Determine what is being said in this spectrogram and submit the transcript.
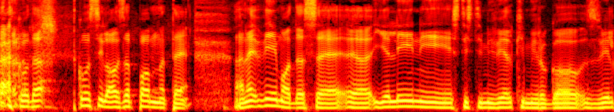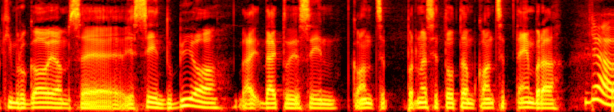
tako, da, tako si lahko zapomnite. A Ne, vemo, da se uh, jeleni s tistimi velikimi rogov, z velikim rogovjem se jesen dobijo, da je to jesen, konce, pri nas je to tam konec septembra. Ja,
